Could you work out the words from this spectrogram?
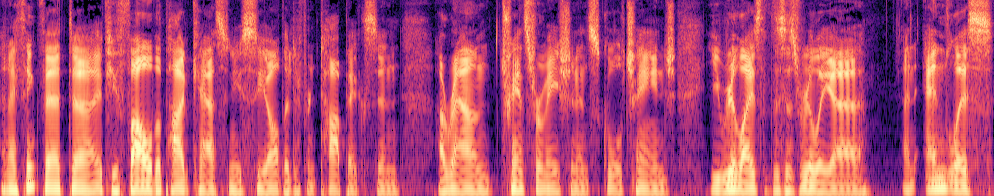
And I think that uh, if you follow the podcast and you see all the different topics and around transformation and school change, you realize that this is really a an endless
